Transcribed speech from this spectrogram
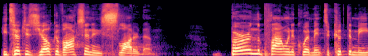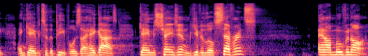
He took his yoke of oxen and he slaughtered them, burned the plowing equipment to cook the meat, and gave it to the people. He's like, hey guys, game is changing. I'm gonna give you a little severance and I'm moving on.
